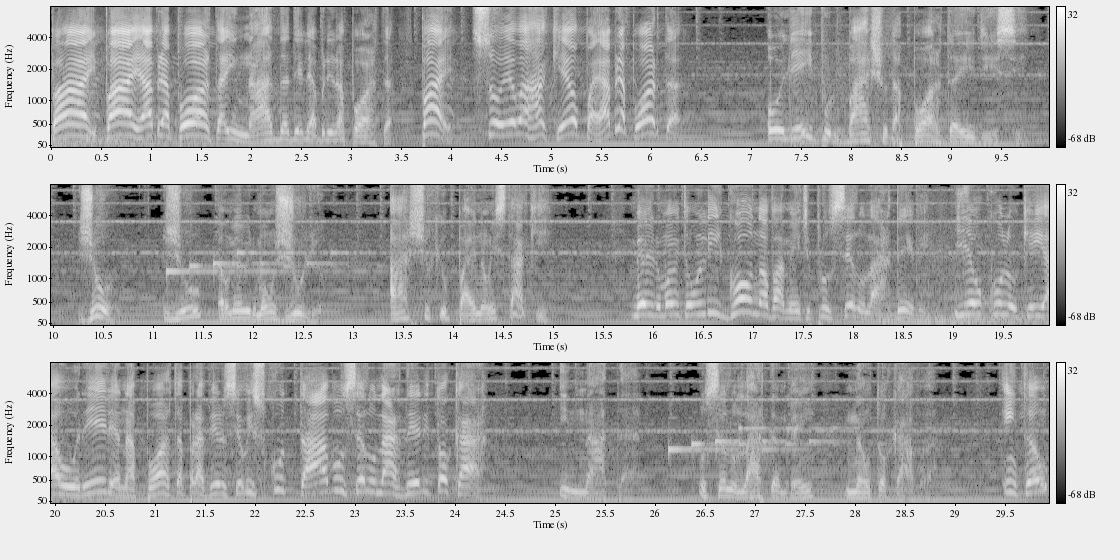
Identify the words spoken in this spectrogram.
Pai, pai, abre a porta. E nada dele abrir a porta. Pai, sou eu a Raquel, pai, abre a porta. Olhei por baixo da porta e disse: Ju, Ju é o meu irmão Júlio. Acho que o pai não está aqui. Meu irmão então ligou novamente para o celular dele e eu coloquei a orelha na porta para ver se eu escutava o celular dele tocar. E nada. O celular também não tocava. Então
